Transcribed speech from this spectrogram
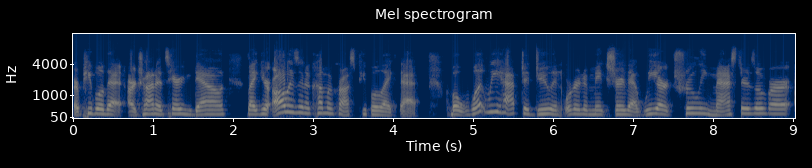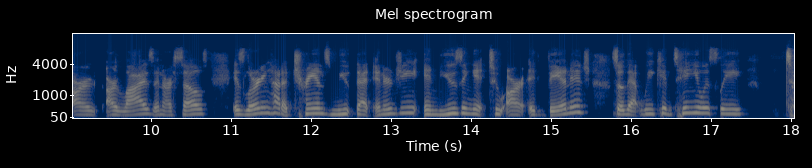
or people that are trying to tear you down. Like you're always going to come across people like that. But what we have to do in order to make sure that we are truly masters over our, our, our lives and ourselves is learning how to transmute that energy and using it to our advantage so that we continuously t-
